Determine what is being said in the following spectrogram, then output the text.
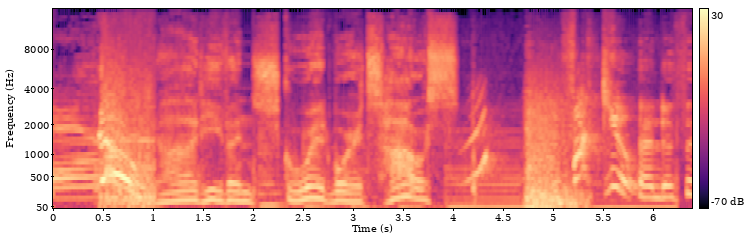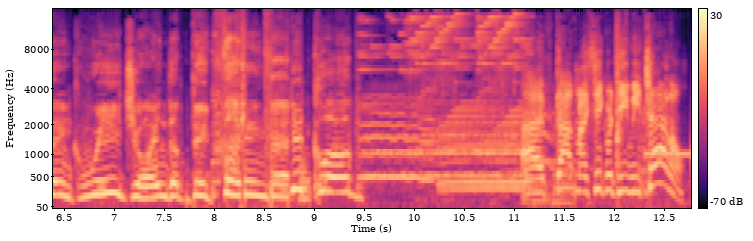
No! Not even Squidward's house. Fuck you! And to think we joined the big fucking bandit club. I've got my secret TV channel.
